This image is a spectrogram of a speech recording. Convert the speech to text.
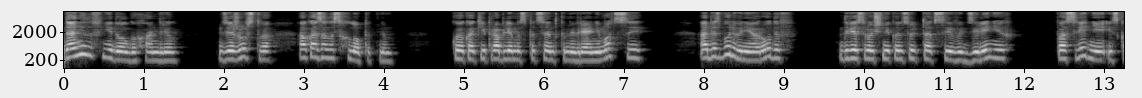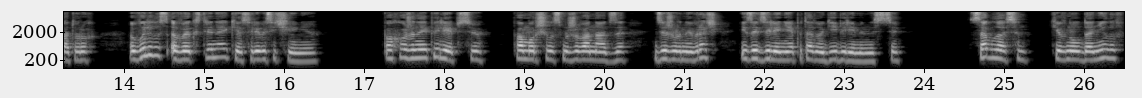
Данилов недолго хандрил. Дежурство оказалось хлопотным. Кое-какие проблемы с пациентками в реанимации, обезболивание родов, две срочные консультации в отделениях, последняя из которых вылилась в экстренное кесарево сечение. Похоже на эпилепсию, поморщилась Мжаванадзе, дежурный врач из отделения патологии беременности. Согласен, кивнул Данилов,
